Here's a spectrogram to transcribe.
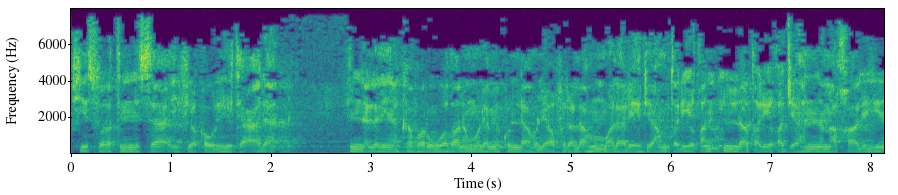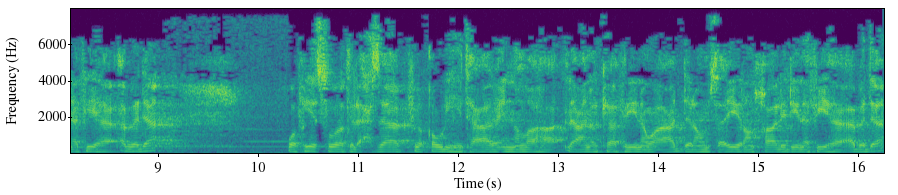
في سورة النساء في قوله تعالى إن الذين كفروا وظلموا لم يكن الله ليغفر لهم ولا ليهديهم طريقا إلا طريق جهنم خالدين فيها أبدا. وفي سورة الأحزاب في قوله تعالى إن الله لعن الكافرين وأعد لهم سعيرا خالدين فيها أبدا.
